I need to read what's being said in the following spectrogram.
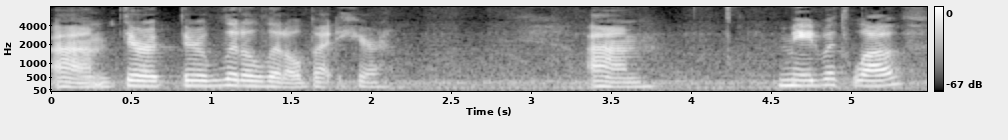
Um, they're they're little little, but here. Um, made with love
